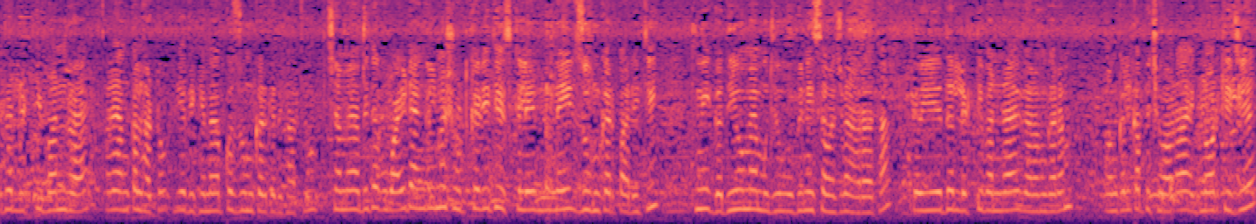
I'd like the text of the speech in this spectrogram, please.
इधर लिट्टी बन रहा है। अरे अंकल, हटो। ये देखिए, मैं आपको जूम करके दिखाती हूँ। अच्छा मैं अभी तक वाइड एंगल में शूट करी थी, इसके लिए नहीं जूम कर पा रही थी। इतनी गदियों में मुझे वो भी नहीं समझ में आ रहा था। तो ये इधर लिट्टी बन रहा है गरम गरम अंकल का पिछवाड़ा इग्नोर कीजिए।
